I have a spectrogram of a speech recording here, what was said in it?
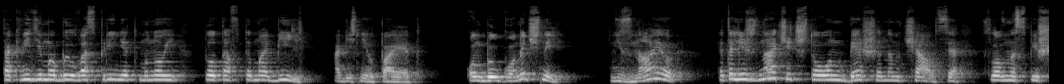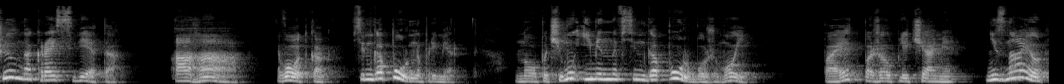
«Так, видимо, был воспринят мной тот автомобиль», – объяснил поэт. «Он был гоночный?» «Не знаю. Это лишь значит, что он бешено мчался, словно спешил на край света». «Ага, вот как. В Сингапур, например. Но почему именно в Сингапур, боже мой?» Поэт пожал плечами. Не знаю,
